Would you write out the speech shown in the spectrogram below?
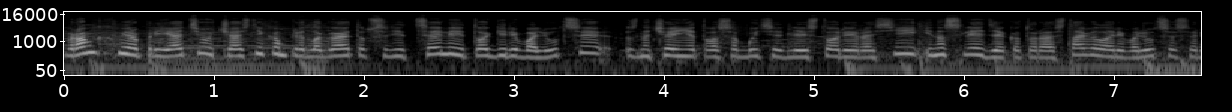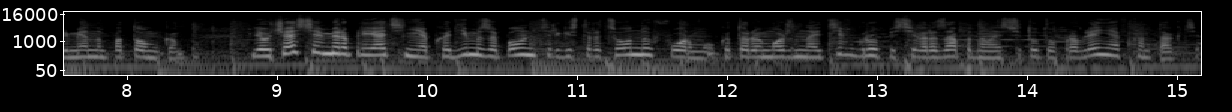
В рамках мероприятия участникам предлагают обсудить цели и итоги революции, значение этого события для истории России и наследие, которое оставила революция современным потомкам. Для участия в мероприятии необходимо заполнить регистрационную форму, которую можно найти в группе Северо-Западного института управления ВКонтакте.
